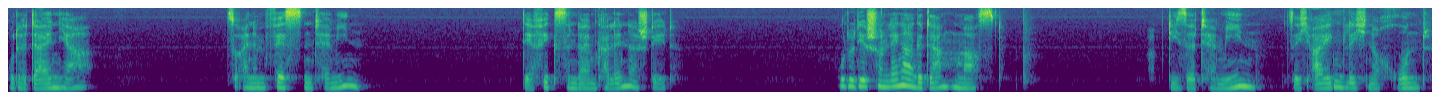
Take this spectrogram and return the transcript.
oder dein Ja zu einem festen Termin, der fix in deinem Kalender steht wo du dir schon länger Gedanken machst, ob dieser Termin sich eigentlich noch rund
